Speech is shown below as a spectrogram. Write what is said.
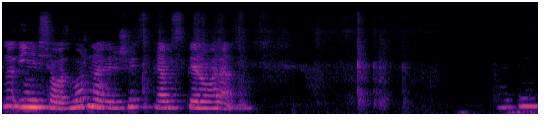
Ну и не все возможно решить прям с первого раза. Поэтому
